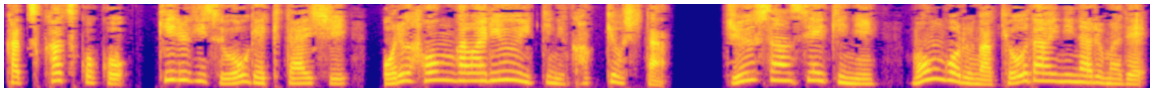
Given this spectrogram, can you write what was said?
カツカツココ、キルギスを撃退し、オルホン川流域に割拠した。13世紀に、モンゴルが強大になるまで、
